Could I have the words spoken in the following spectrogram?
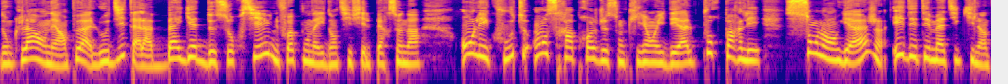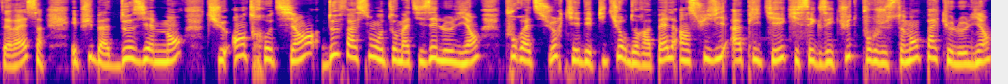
Donc là, on est un peu à l'audit, à la baguette de sourcier. Une fois qu'on a identifié le persona, on l'écoute, on se rapproche de son client idéal pour parler son langage et des thématiques qui l'intéressent. Et puis, bah, deuxièmement, tu entretiens de façon automatisée le lien pour être sûr qu'il y ait des piqûres de rappel, un suivi appliqué qui s'exécute pour justement pas que le lien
